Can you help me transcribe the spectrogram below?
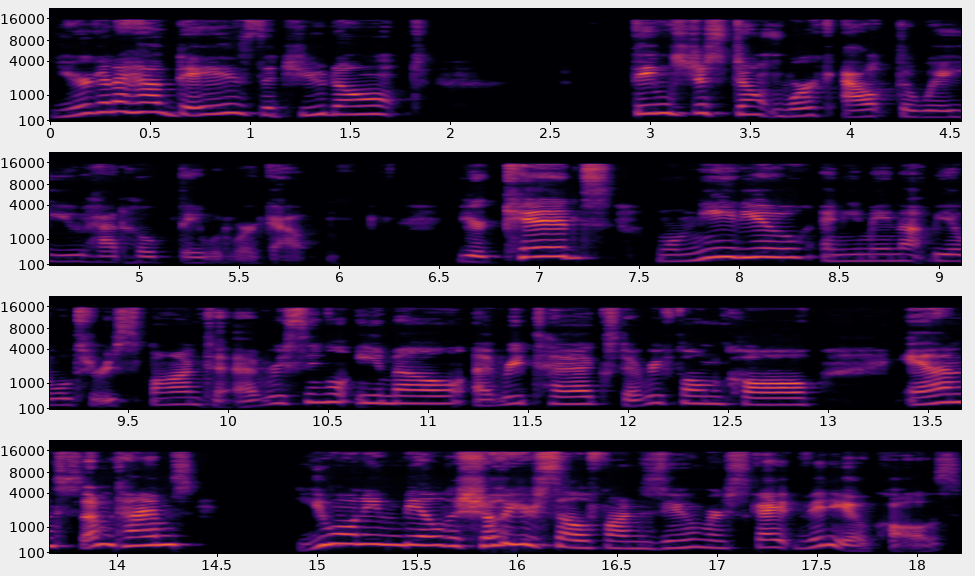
You're going to have days that you don't, things just don't work out the way you had hoped they would work out. Your kids will need you, and you may not be able to respond to every single email, every text, every phone call. And sometimes you won't even be able to show yourself on Zoom or Skype video calls.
